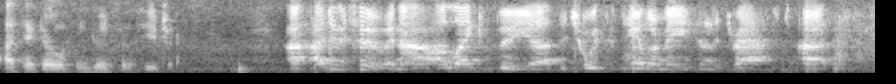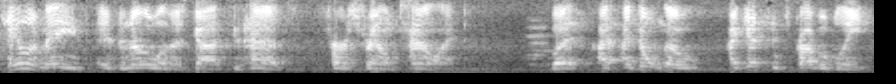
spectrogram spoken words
I think they're looking good for the future. I, I do too, and I, I like the uh, the choice of Taylor Mays in the draft. Uh, Taylor Mays is another one of those guys who has first round talent, but I, I don't know. I guess it's probably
